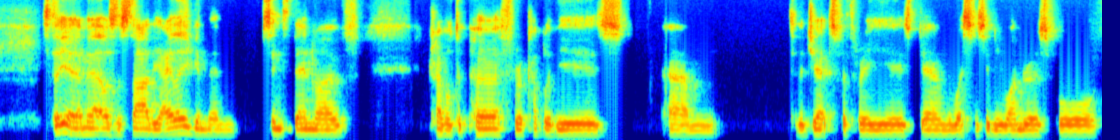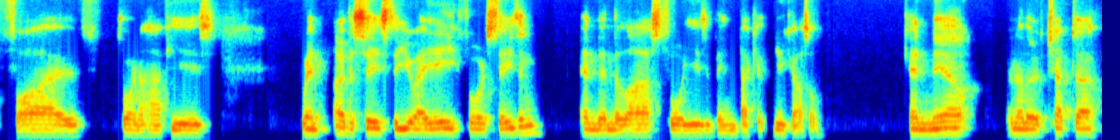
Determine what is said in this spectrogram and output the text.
so yeah, I mean that was the start of the A League, and then since then I've travelled to Perth for a couple of years, um, to the Jets for three years, down the Western Sydney Wanderers for five, four and a half years. Went overseas to the UAE for a season, and then the last four years have been back at Newcastle. And now another chapter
